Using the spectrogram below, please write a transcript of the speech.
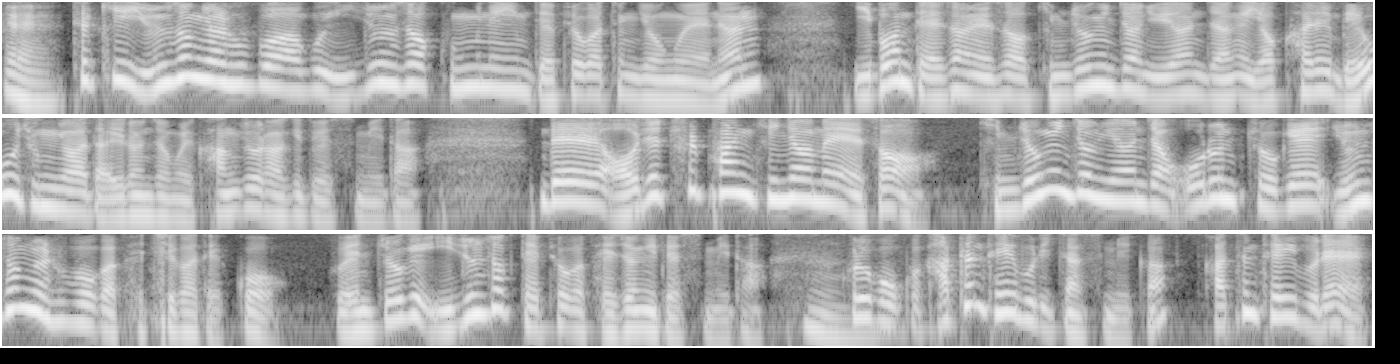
네. 특히 윤석열 후보하고 이준석 국민의힘 대표 같은 경우에는 이번 대선에서 김종인 전 위원장의 역할이 매우 중요하다 이런 점을 강조를 하기도 했습니다. 근데 어제 출판 기념회에서 김종인 전 위원장 오른쪽에 윤석열 후보가 배치가 됐고 왼쪽에 이준석 대표가 배정이 됐습니다. 음. 그리고 그 같은 테이블 있지 않습니까? 같은 테이블에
